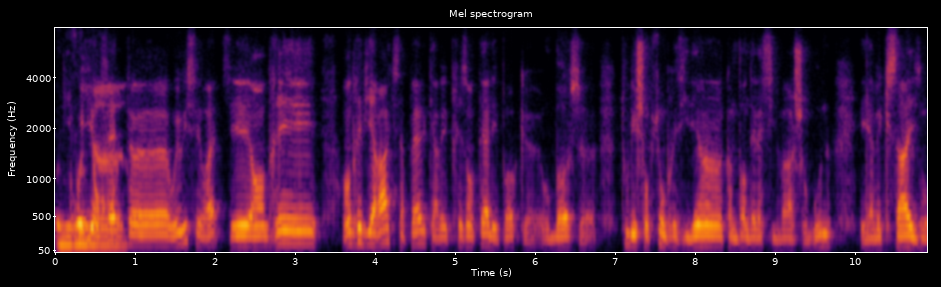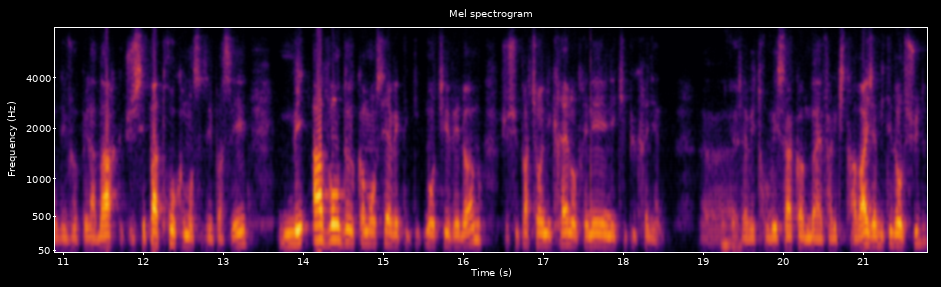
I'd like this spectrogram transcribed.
Au niveau oui, en fait, euh, oui, oui, c'est vrai. C'est André, André Vieira qui s'appelle, qui avait présenté à l'époque euh, au boss euh, tous les champions brésiliens comme Vandela Silva, Shogun. Et avec ça, ils ont développé la marque. Je sais pas trop comment ça s'est passé, mais avant de commencer avec l'équipementier Venom, je suis parti en Ukraine entraîner une équipe ukrainienne. J'avais trouvé ça comme, bah, il fallait que je travaille. J'habitais dans le sud.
